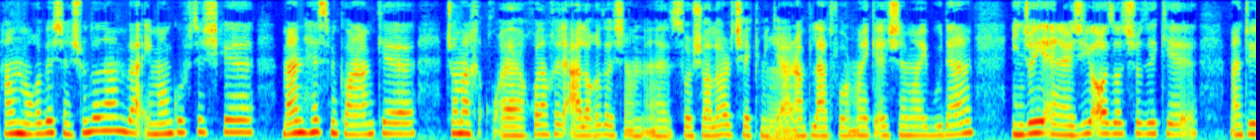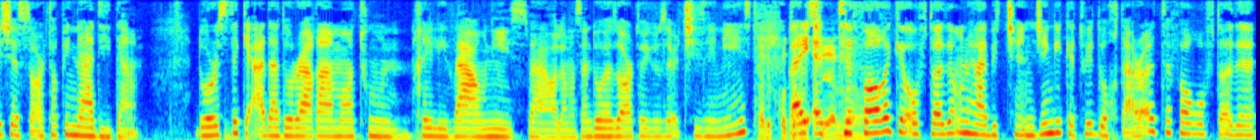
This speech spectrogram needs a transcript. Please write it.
همون موقع بهش نشون دادم و ایمان گفتش که من حس می‌کنم که چون من خودم خیلی علاقه داشتم social ها رو چک می‌کردم پلتفرمایی که اجتماعی بودن. اینجا یه انرژی آزاد شده که من توی هیچ استارتاپی ندیدم. درسته که عدد و رقماتون خیلی wow نیست و حالا مثلا 2000 تا user چیزی نیست. ولی اتفاقی که افتاده اون habit changing ی که توی دخترها اتفاق افتاده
